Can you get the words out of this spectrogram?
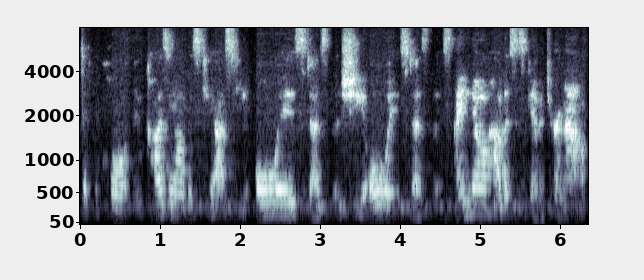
difficult and causing all this chaos, he always does this. She always does this. I know how this is going to turn out.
